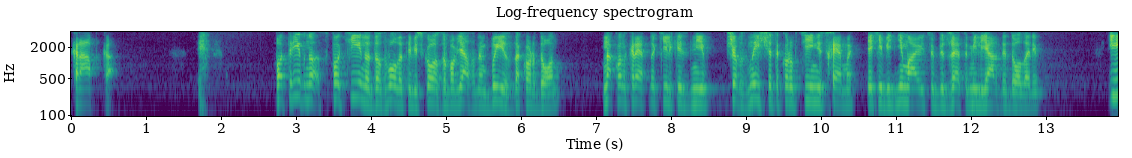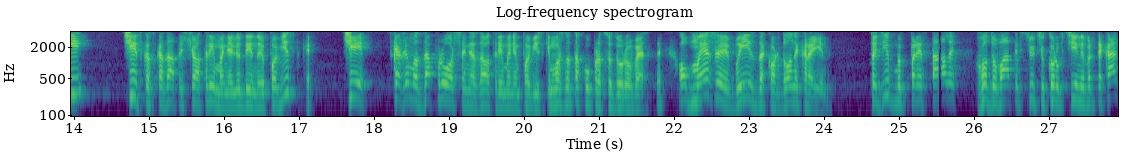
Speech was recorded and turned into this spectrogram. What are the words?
крапка. Потрібно спокійно дозволити військовозобов'язаним виїзд за кордон на конкретну кількість днів, щоб знищити корупційні схеми, які віднімають у бюджету мільярди доларів, і чітко сказати, що отримання людиною повістки чи, скажімо, запрошення за отриманням повістки можна таку процедуру вести, обмежує виїзд за кордони країни. Тоді б ми перестали годувати всю цю корупційну вертикаль,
